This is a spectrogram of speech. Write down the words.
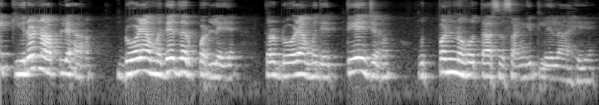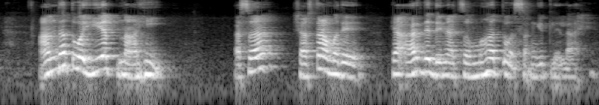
किरण आपल्या डोळ्यामध्ये जर पडले तर डोळ्यामध्ये तेज उत्पन्न होतं असं सांगितलेलं आहे. अंधत्व येत नाही असं शास्त्रामध्ये ह्या अर्ध्य देण्याचं महत्त्व सांगितलेलं आहे.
